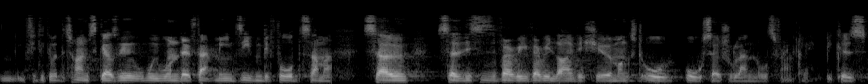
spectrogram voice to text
if you think about the timescales, we, we wonder if that means even before the summer. So, so this is a very, very live issue amongst all, all social landlords, frankly, because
